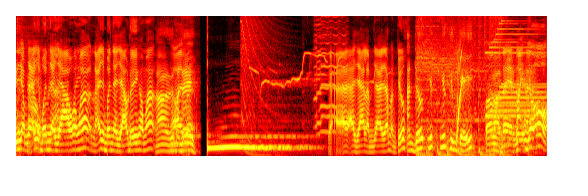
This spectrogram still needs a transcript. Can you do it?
Đi dòng nãy giờ bên nhà giàu không á? Nãy giờ bên nhà giàu đi không á? À thì mình đi Dạ, ai ai làm ai dám làm trước? Anh trước nhất nhất dương chỉ rồi đây mạnh vô.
